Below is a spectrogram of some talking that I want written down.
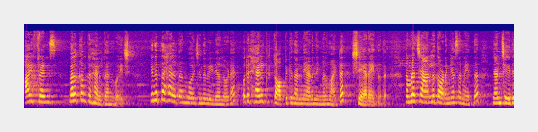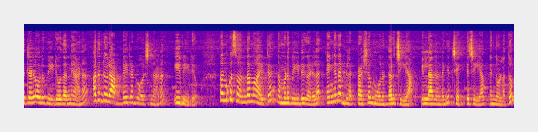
Hi friends welcome to health and voyage ഇന്നത്തെ ഹെൽത്ത് ആൻഡ് വോയിജിന്റെ വീഡിയോയിലൂടെ ഒരു ഹെൽത്ത് ടോപ്പിക് തന്നെയാണ് നിങ്ങളുമായിട്ട് ഷെയർ ചെയ്യുന്നത്. നമ്മുടെ ചാനൽ തുടങ്ങിയ സമയത്ത് ഞാൻ ചെയ്തിട്ടുള്ള ഒരു വീഡിയോ തന്നെയാണ്. അതിന്റെ ഒരു അപ്ഡേറ്റഡ് വേർഷനാണ് ഈ വീഡിയോ നമുക്ക് സ്വന്തമായിട്ട് നമ്മുടെ വീടുകളിൽ എങ്ങനെ ബ്ലഡ് പ്രഷർ മോണിറ്റർ ചെയ്യാം ഇല്ലാന്നുണ്ടെങ്കിൽ ചെക്ക് ചെയ്യാം എന്നുള്ളതും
